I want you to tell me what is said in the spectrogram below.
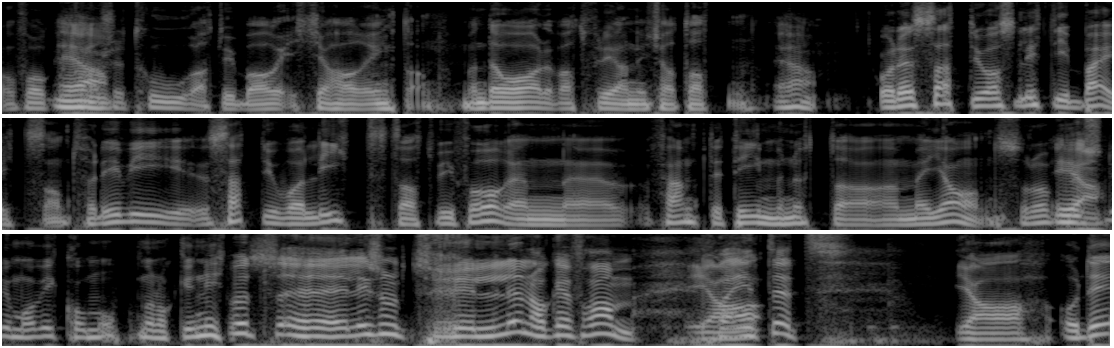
Og folk Ja. kanskje tror at vi bare ikke har ringt han, men da har det vært fordi han ikke har tatt den. Ja. Og det setter jo oss litt i beit, sant? fordi vi setter jo vår lit til at vi får en eh, fem til ti minutter med Jan. Så da Ja. plutselig må vi komme opp med noe nytt. Må eh, liksom trylle noe fram fra intet. Ja, og det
